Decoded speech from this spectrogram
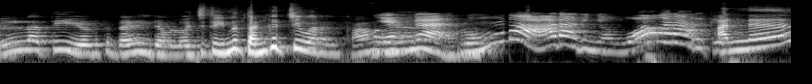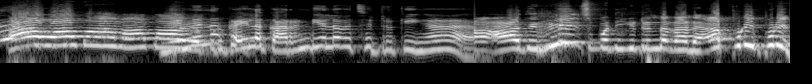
எல்லாத்தையும் எடுத்து டைனிங் டேபிள் வச்சுட்டு இன்னும் தங்கச்சி வரேன் எங்க ரொம்ப ஆடாதீங்க. ஓவரா இருக்கு. அண்ணே. வாமா வாமா என்னென்ன கையில கரண்டி எல்லாம் வச்சிட்டு இருக்கீங்க? அது ரீல்ஸ் பண்ணிக்கிட்டு இருந்தேன் நான். அப்படி புடி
